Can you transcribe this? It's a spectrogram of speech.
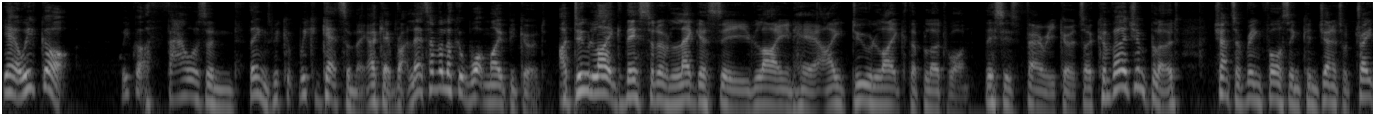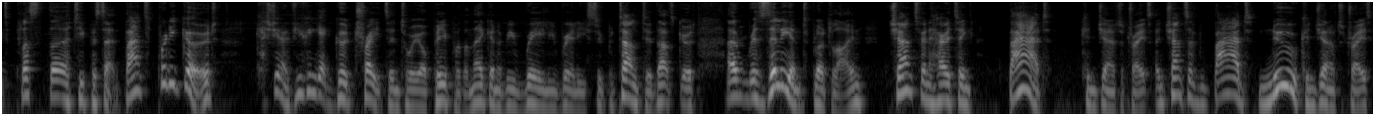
Yeah, we've got we've got a thousand things. We could we could get something. Okay, right. Let's have a look at what might be good. I do like this sort of legacy line here. I do like the blood one. This is very good. So convergent blood, chance of reinforcing congenital traits plus 30%. That's pretty good. Because, you know, if you can get good traits into your people, then they're going to be really, really super talented. That's good. Um, resilient bloodline, chance of inheriting bad congenital traits and chance of bad new congenital traits,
